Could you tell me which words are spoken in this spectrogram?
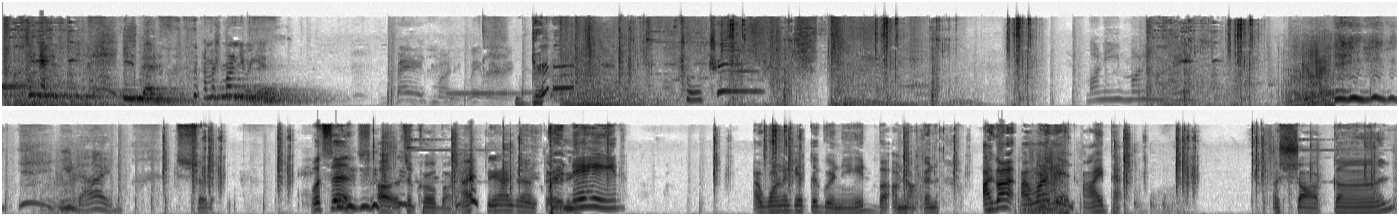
He's dead. How much money do we get? Big money. Wait, wait, wait. Damn! Money, money, thanks. you died. Shut up. What's this? Oh, it's a crowbar. I have 330. Grenade! I want to get the grenade, but I'm not gonna. I got. I want to get an iPad. A shotgun.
